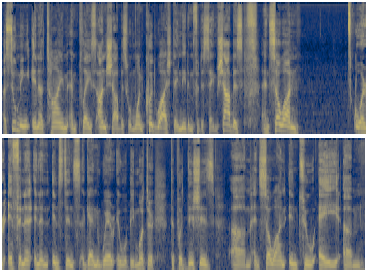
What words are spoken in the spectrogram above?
assuming in a time and place on Shabbos when one could wash, they need them for the same Shabbos, and so on or if in, a, in an instance again where it will be mutter to put dishes um, and so on into a um,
